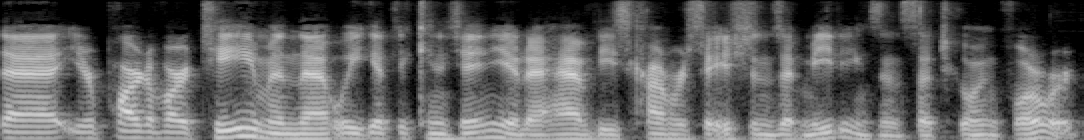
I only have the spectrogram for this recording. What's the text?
that you're part of our team and that we get to continue to have these conversations at meetings and such going forward.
